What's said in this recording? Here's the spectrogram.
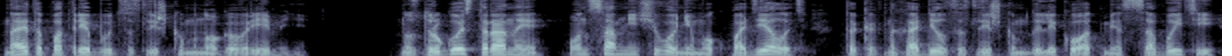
На это потребуется слишком много времени. Но с другой стороны, он сам ничего не мог поделать, так как находился слишком далеко от мест событий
